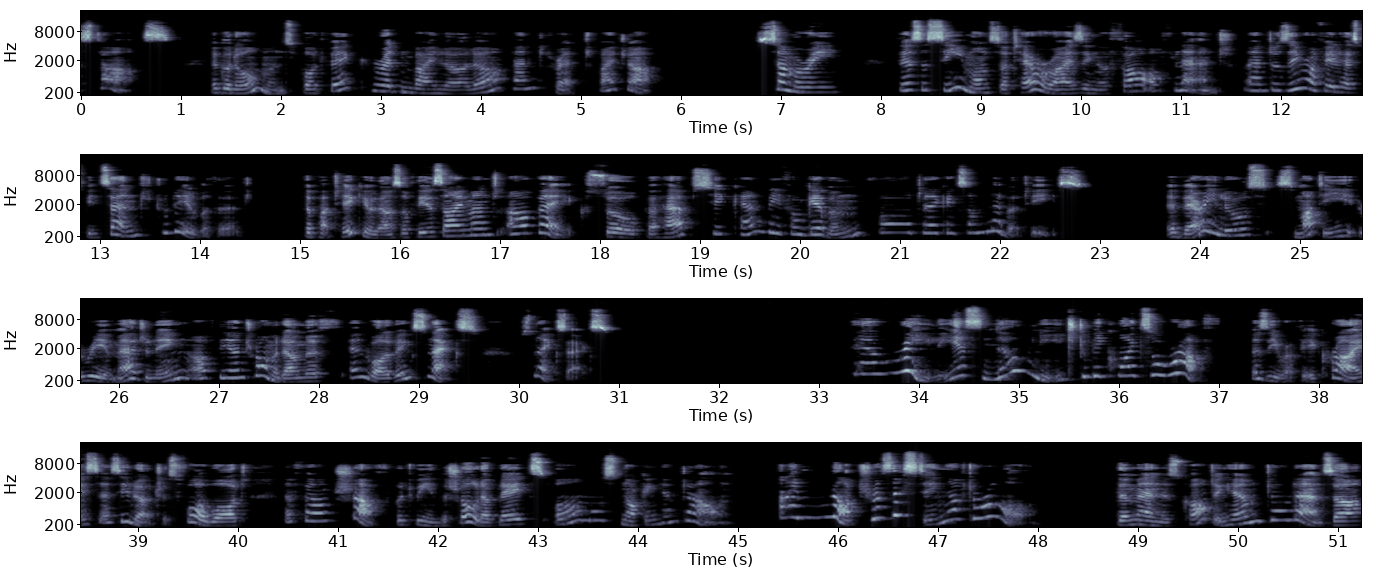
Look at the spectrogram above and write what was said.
Stars. A Good Omens podfic written by Lurlur and read by Jupp. Summary There's a sea monster terrorizing a far off land, and Aziraphale has been sent to deal with it. The particulars of the assignment are vague, so perhaps he can be forgiven for taking some liberties. A very loose, smutty reimagining of the Andromeda myth involving snacks, snake sex. There really is no need to be quite so rough, Aziraphale cries as he lurches forward, a firm shove between the shoulder blades almost knocking him down. I'm not resisting after all. The men escorting him don't answer.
